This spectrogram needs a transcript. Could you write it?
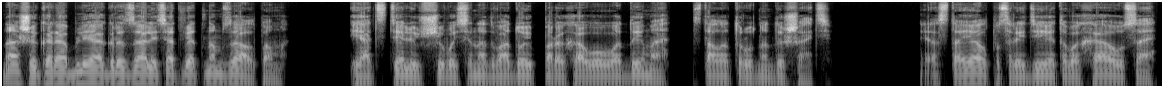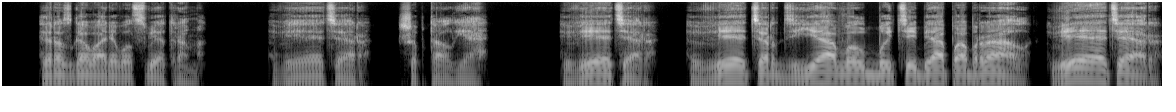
Наши корабли огрызались ответным залпом, и от стелющегося над водой порохового дыма стало трудно дышать. Я стоял посреди этого хаоса и разговаривал с ветром. «Ветер», — шептал я. «Ветер! Ветер, дьявол бы тебя побрал! Ветер!»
